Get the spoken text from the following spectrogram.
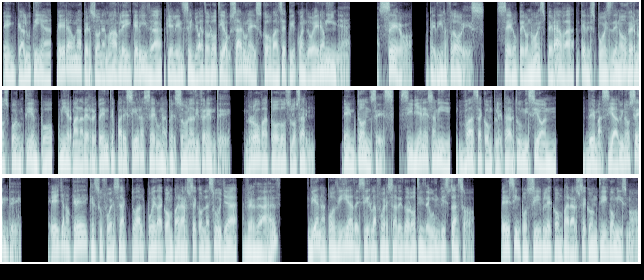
En Calutia, era una persona amable y querida que le enseñó a Dorothy a usar una escoba Zepi cuando era niña. Cero. Pedir flores. Cero pero no esperaba que después de no vernos por un tiempo, mi hermana de repente pareciera ser una persona diferente. Roba todos los han. Entonces, si vienes a mí, vas a completar tu misión. Demasiado inocente. Ella no cree que su fuerza actual pueda compararse con la suya, ¿verdad? Diana podía decir la fuerza de Dorothy de un vistazo. Es imposible compararse contigo mismo.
